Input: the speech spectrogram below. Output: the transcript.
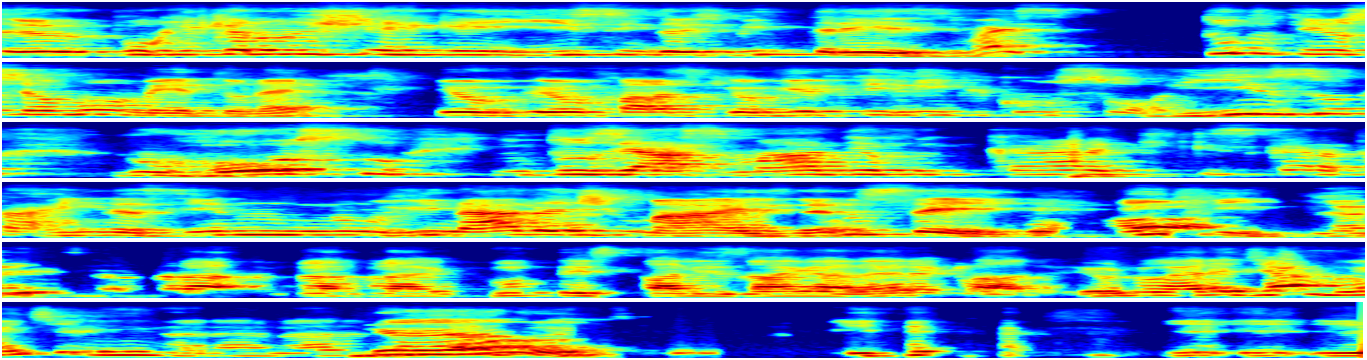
eu, por que, que eu não enxerguei isso em 2013. Mas tudo tem o seu momento, né? Eu, eu falo assim que eu via Felipe com um sorriso no rosto, entusiasmado, e eu falei, cara, o que, que esse cara tá rindo assim? Eu não, não vi nada demais, né? Não sei. Enfim. E aí, para contextualizar a galera, claro, eu não era diamante ainda, né? Não. não. E, e,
